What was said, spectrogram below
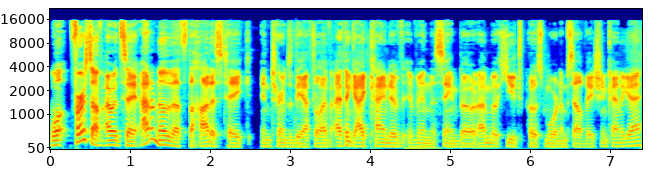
Well, first off, I would say I don't know that that's the hottest take in terms of the afterlife. I think I kind of am in the same boat. I'm a huge post-mortem salvation kind of guy.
